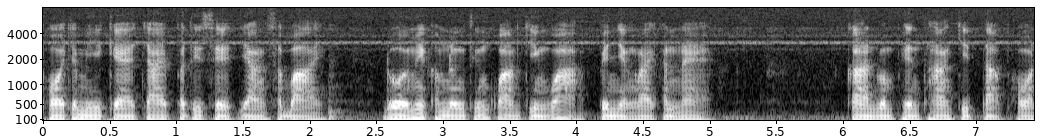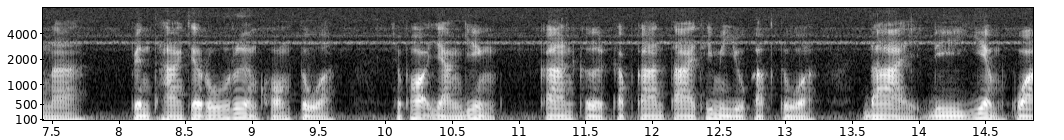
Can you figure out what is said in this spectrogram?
พอจะมีแก่ใจปฏิเสธอย่างสบาย โดยไม่คำนึงถึงความจริงว่าเป็นอย่างไรกันแน่ การบำเพ็ญทางจิตตภาวนา เป็นทางจะรู้เรื่องของตัว เฉพาะอย่างยิ่งการเกิดกับการตายที่มีอยู่กับตัว ได้ดีเยี่ยมกว่า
